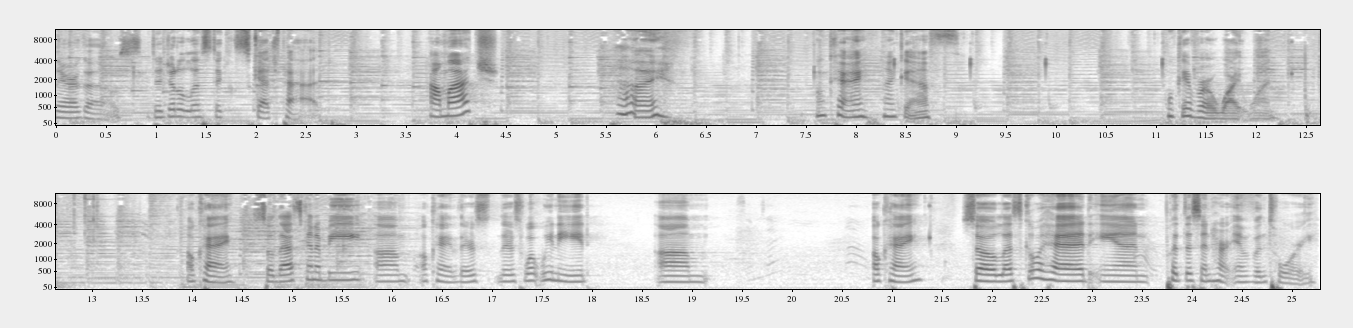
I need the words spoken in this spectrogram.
There it goes. Digitalistic sketch pad. How much? Hi. Okay, I guess. We'll give her a white one. Okay, so that's gonna be um okay, there's there's what we need. Um Okay. So let's go ahead and put this in her inventory.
